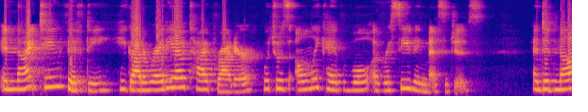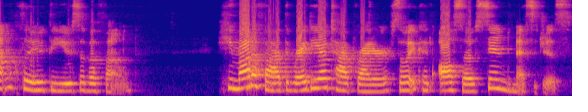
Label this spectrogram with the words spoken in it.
In 1950, he got a radio typewriter which was only capable of receiving messages and did not include the use of a phone. He modified the radio typewriter so it could also send messages.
